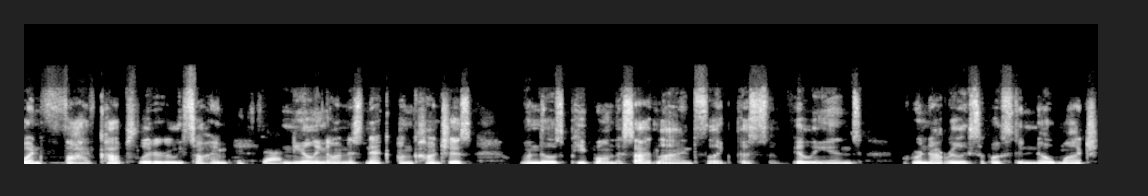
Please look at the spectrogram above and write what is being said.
when five cops literally saw him exactly. kneeling on his neck unconscious when those people on the sidelines like the civilians who were not really supposed to know much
